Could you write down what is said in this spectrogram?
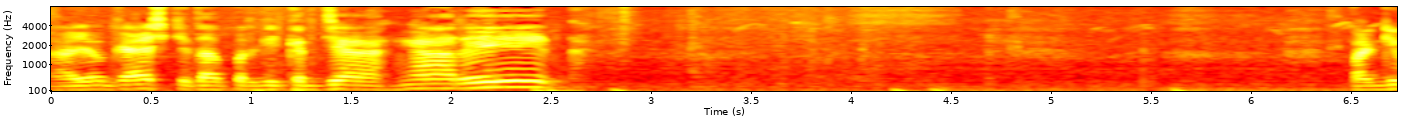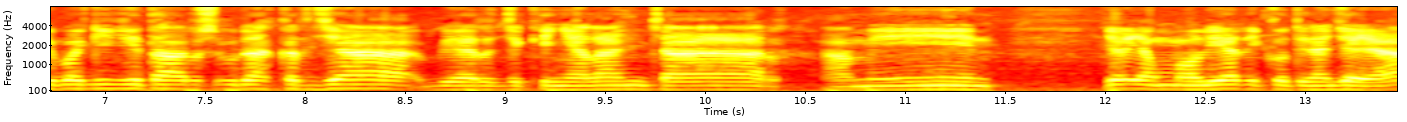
Ayo guys kita pergi kerja. Ngarit. Pagi-pagi kita harus udah kerja Biar rezekinya lancar. Amin. Yuk yang mau lihat ikutin aja ya.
